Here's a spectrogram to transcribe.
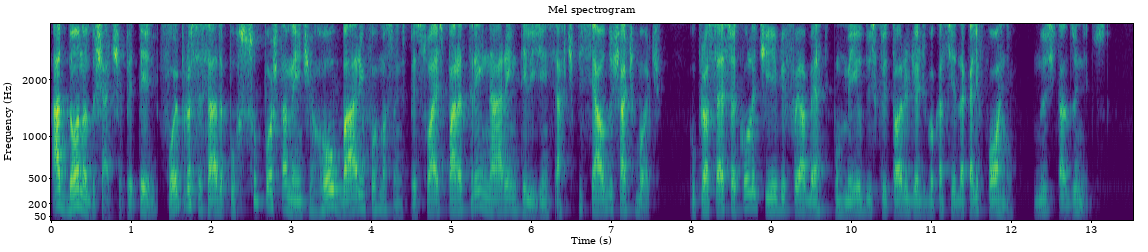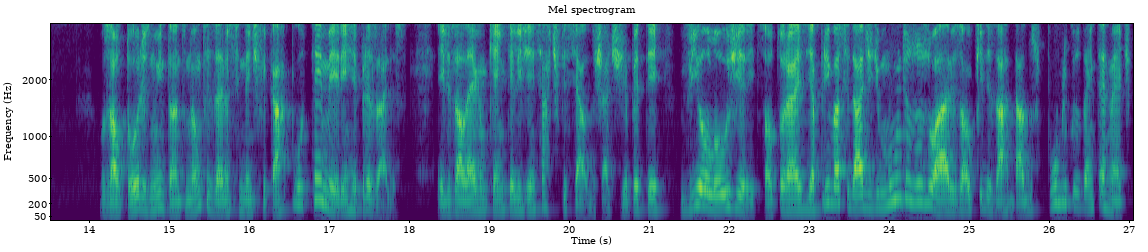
A dona do ChatGPT foi processada por supostamente roubar informações pessoais para treinar a inteligência artificial do chatbot. O processo é coletivo e foi aberto por meio do Escritório de Advocacia da Califórnia, nos Estados Unidos. Os autores, no entanto, não quiseram se identificar por temerem represálias. Eles alegam que a inteligência artificial do ChatGPT violou os direitos autorais e a privacidade de muitos usuários ao utilizar dados públicos da internet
